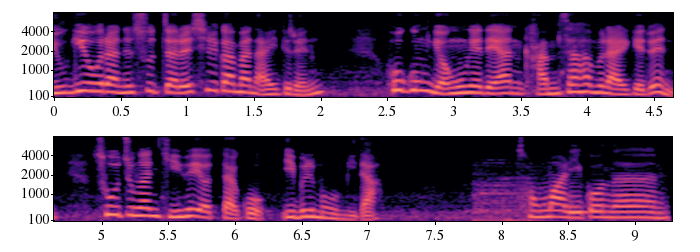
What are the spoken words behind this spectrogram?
6.25라는 숫자를 실감한 아이들은 호국 영웅에 대한 감사함을 알게 된 소중한 기회였다고 입을 모읍니다. 정말 이거는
